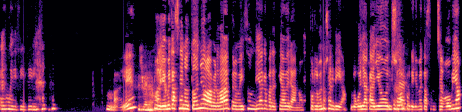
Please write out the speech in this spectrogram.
es muy difícil. Vale. Bueno, yo me casé en otoño, la verdad, pero me hizo un día que parecía verano, por lo menos el día. Luego ya cayó el sol porque yo me casé en Segovia.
